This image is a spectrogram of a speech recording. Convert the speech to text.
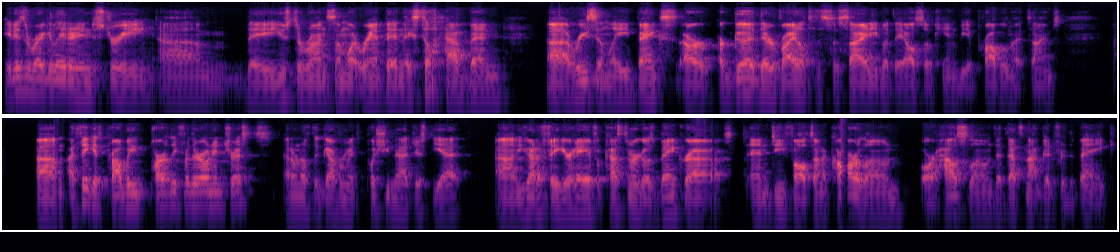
It is a regulated industry. Um, they used to run somewhat rampant. They still have been uh, recently. Banks are are good; they're vital to the society, but they also can be a problem at times. Um, I think it's probably partly for their own interests. I don't know if the government's pushing that just yet. Uh, you got to figure, hey, if a customer goes bankrupt and defaults on a car loan or a house loan, that that's not good for the bank.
